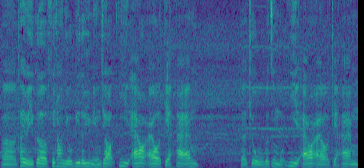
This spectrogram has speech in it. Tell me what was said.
呃，她有一个非常牛逼的域名叫 e l l 点 i m，呃，就五个字母 e l l 点 i m。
